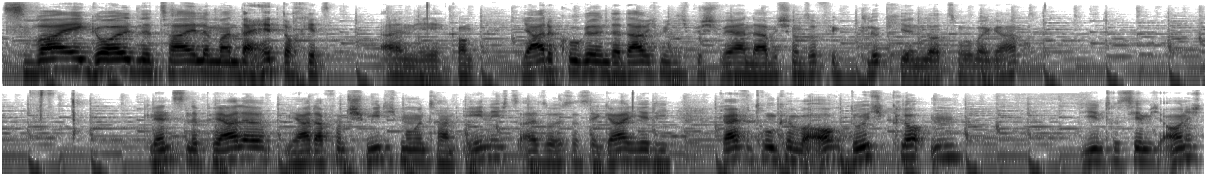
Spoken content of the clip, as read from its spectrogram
zwei goldene Teile, Mann. Da hätte doch jetzt... Ah, nee, komm. Jadekugeln, da darf ich mich nicht beschweren. Da habe ich schon so viel Glück hier in Mobile gehabt. Glänzende Perle, ja, davon schmiede ich momentan eh nichts, also ist das egal. Hier die Greifentruhen können wir auch durchkloppen. Die interessieren mich auch nicht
